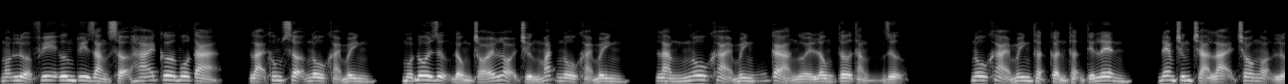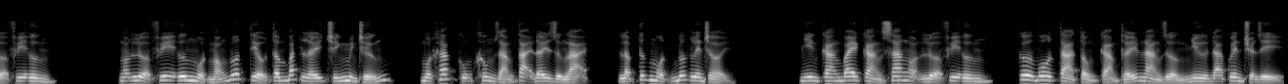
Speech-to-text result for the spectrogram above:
Ngọn lửa phi ưng tuy rằng sợ hãi cơ vô Tả, lại không sợ Ngô Khải Minh, một đôi dựng đồng chói lọi trừng mắt Ngô Khải Minh, làm Ngô Khải Minh cả người lông tơ thẳng dựng. Ngô Khải Minh thật cẩn thận tiến lên, đem trứng trả lại cho ngọn lửa phi ưng. Ngọn lửa phi ưng một móng nuốt tiểu tâm bắt lấy chính mình trứng, một khắc cũng không dám tại đây dừng lại, lập tức một bước lên trời. Nhìn càng bay càng xa ngọn lửa phi ưng, cơ vô tả tổng cảm thấy nàng dường như đã quên chuyện gì.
